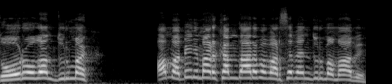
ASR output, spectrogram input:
doğru olan durmak. Ama benim arkamda araba varsa ben durmam abi.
